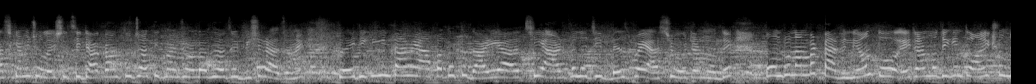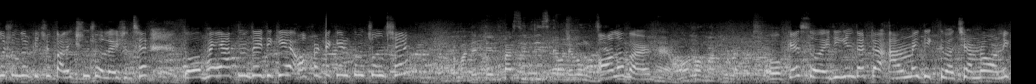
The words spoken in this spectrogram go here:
আজকে আমি চলে এসেছি ঢাকা আন্তর্জাতিক মেলা দু হাজার বিশের আয়োজনে। তো এদিকে কিন্তু আমি আপাতত দাঁড়িয়ে আছি আরবেলা যে বেস্ট বাই আছে ওইটার মধ্যে পনেরো নাম্বার প্যাভিলিয়ন। তো এটার মধ্যে কিন্তু অনেক সুন্দর সুন্দর কিছু কালেকশন চলে এসেছে। তো ভাই আপনাদের এদিকে অফারটা কীরকম চলছে? আমাদের ডিসকাউন্ট এবং All হ্যাঁ অল ওভার ওকে সো এটি কিন্তু একটা আলমারি দেখতে পাচ্ছি আমরা অনেক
